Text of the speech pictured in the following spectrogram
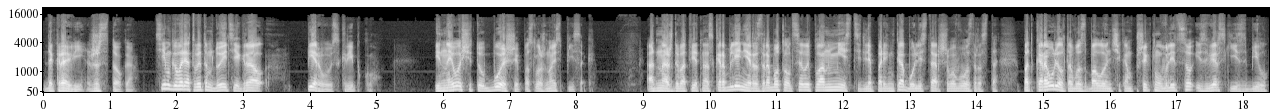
До крови, жестоко. Тим, говорят, в этом дуэте играл первую скрипку. И на его счету больший послужной список. Однажды в ответ на оскорбление разработал целый план мести для паренька более старшего возраста. Подкараулил того с баллончиком, пшикнул в лицо и зверски избил.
